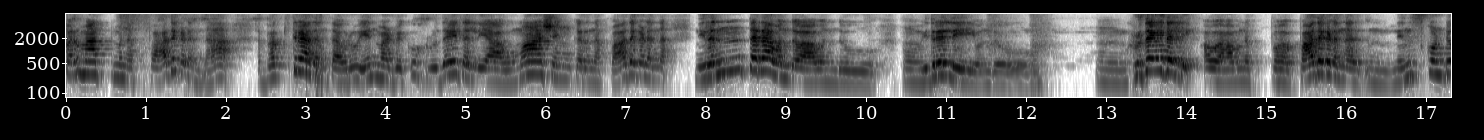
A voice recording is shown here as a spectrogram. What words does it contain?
ಪರಮಾತ್ಮನ ಪಾದಗಳನ್ನ ಭಕ್ತರಾದಂಥವ್ರು ಏನ್ ಮಾಡ್ಬೇಕು? ಹೃದಯದಲ್ಲಿ ಆ ಉಮಾಶಂಕರನ ಪಾದಗಳನ್ನ ನಿರಂತರ ಒಂದು ಆ ಒಂದು ಇದರಲ್ಲಿ ಒಂದು ಹೃದಯದಲ್ಲಿ ಅವ- ಅವನ ಪ- ಪಾದಗಳನ್ನ ನೆನೆಸ್ಕೊಂಡು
